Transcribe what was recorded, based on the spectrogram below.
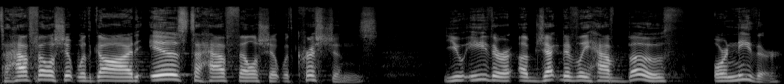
To have fellowship with God is to have fellowship with Christians. You either objectively have both or neither.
